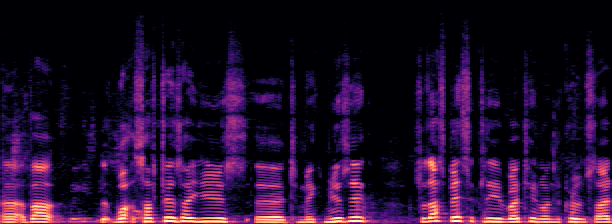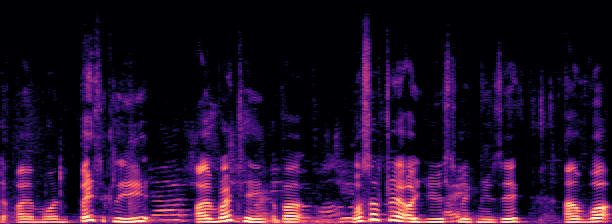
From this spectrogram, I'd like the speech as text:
uh, about the, what softwares I use uh, to make music. So that's basically writing on the current slide I am on. Basically, I'm writing about what software I use to make music and what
